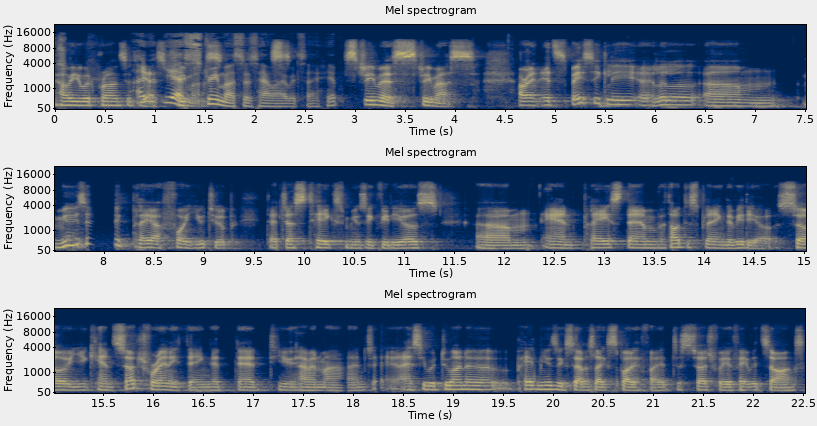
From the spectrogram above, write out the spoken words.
how you would pronounce it? I yes. yes, Stream, stream us. is how I would say. Yep. Streamus. Stream Us. All right. It's basically a little um, music player for YouTube that just takes music videos um, and plays them without displaying the video. So you can search for anything that, that you have in mind, as you would do on a paid music service like Spotify. Just search for your favorite songs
